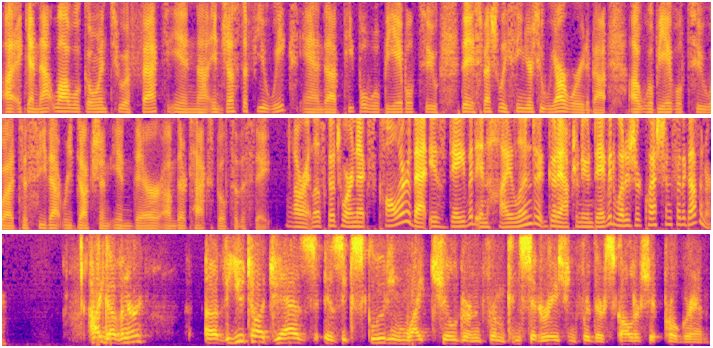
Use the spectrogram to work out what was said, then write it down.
Uh, again, that law will go into effect in uh, in just a few weeks, and uh, people will be able to, especially seniors who we are worried about, uh, will be able to uh, to see that reduction in their um, their tax bill to the state. All right, let's go to our next caller. That is David in Highland. Good afternoon, David. What is your question for the governor? Hi, Governor. Uh, the Utah Jazz is excluding white children from consideration for their scholarship program.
